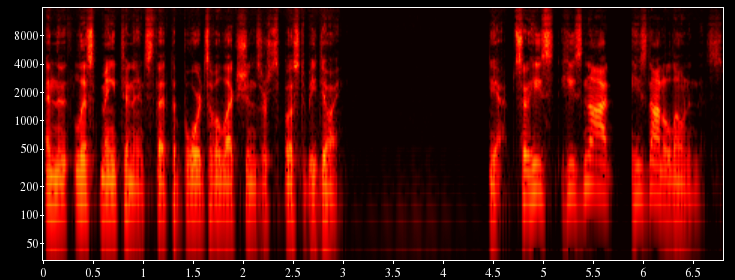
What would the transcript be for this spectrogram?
and the list maintenance that the boards of elections are supposed to be doing? Yeah, so he's he's not he's not alone in this.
